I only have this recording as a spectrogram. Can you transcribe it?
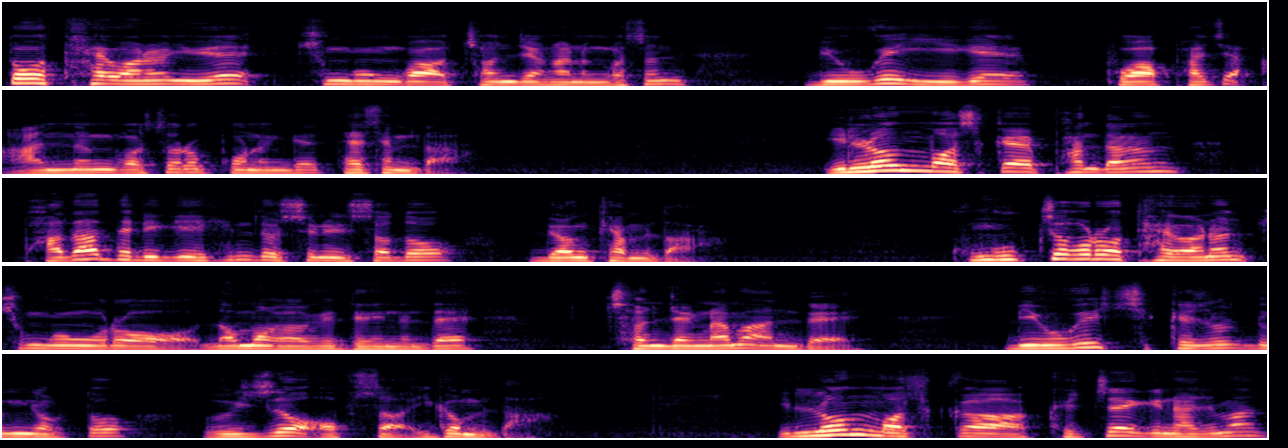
또 타이완을 위해 중공과 전쟁하는 것은 미국의 이익에 부합하지 않는 것으로 보는 게 대세입니다. 일론 머스크의 판단은 받아들이기 힘들 수는 있어도 명쾌합니다. 궁극적으로 타이완은 중공으로 넘어가게 되어 있는데 전쟁 나면 안 돼. 미국이 지켜줄 능력도 의지도 없어 이겁니다. 일론 머스크가 괴짜이긴 하지만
